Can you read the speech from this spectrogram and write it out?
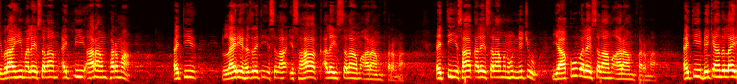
इब्राहिम सलाम अति आराम फरमा अति लर हज़रत इसहाक सलाम आराम फरमा अति इसहाक हूँ नचू याकूब सलाम आराम फरमा अति बेक अंद लर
